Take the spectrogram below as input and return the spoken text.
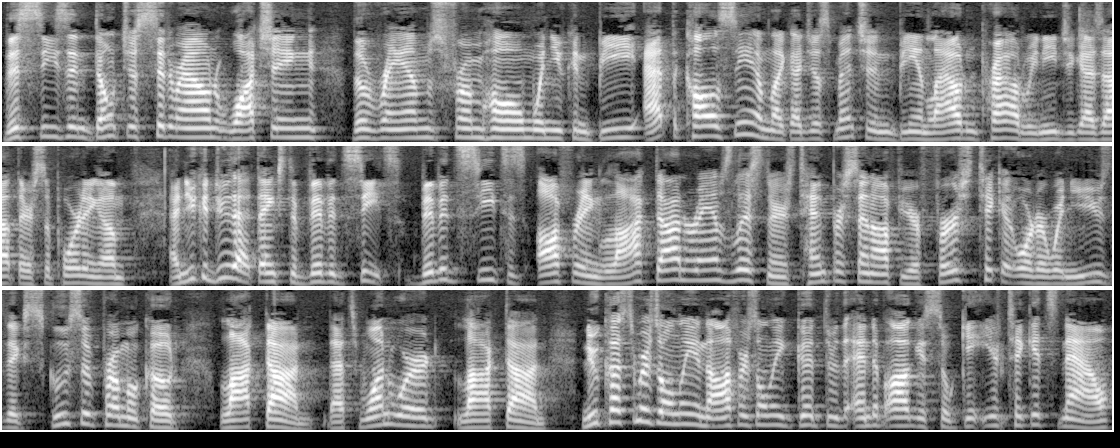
This season, don't just sit around watching the Rams from home when you can be at the Coliseum, like I just mentioned, being loud and proud. We need you guys out there supporting them. And you can do that thanks to Vivid Seats. Vivid Seats is offering Locked On Rams listeners 10% off your first ticket order when you use the exclusive promo code Locked On. That's one word, Locked On. New customers only, and the offer is only good through the end of August, so get your tickets now.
